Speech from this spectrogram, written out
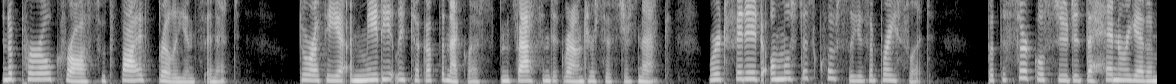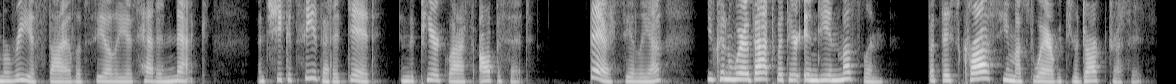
and a pearl cross with five brilliants in it. Dorothea immediately took up the necklace and fastened it round her sister's neck, where it fitted almost as closely as a bracelet. But the circle suited the Henrietta Maria style of Celia's head and neck, and she could see that it did in the pier glass opposite. There, Celia, you can wear that with your Indian muslin, but this cross you must wear with your dark dresses.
